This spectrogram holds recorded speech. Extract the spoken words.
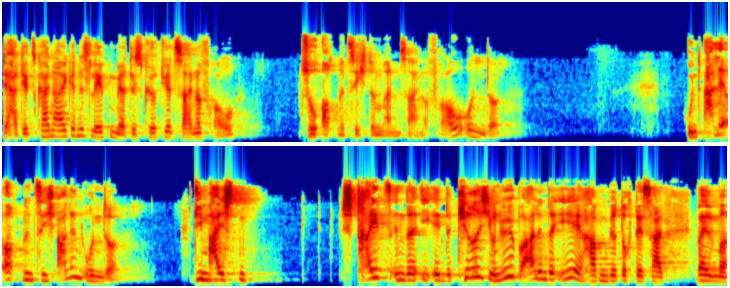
Der hat jetzt kein eigenes Leben mehr, das gehört jetzt seiner Frau. So ordnet sich der Mann seiner Frau unter. Und alle ordnen sich allen unter. Die meisten Streits in der, in der Kirche und überall in der Ehe haben wir doch deshalb, weil wir,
